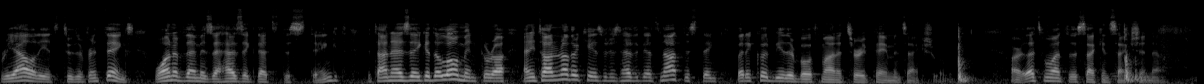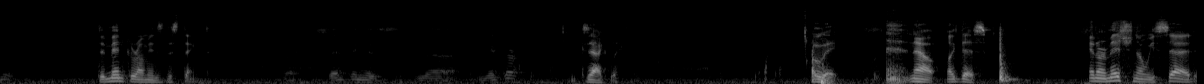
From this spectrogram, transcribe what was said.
reality it's two different things. One of them is a Hezek that's distinct, Tana Hezeka de Lo Minkara, and he taught another case which is Hezek that's not distinct, but it could be they're both monetary payments actually. All right, let's move on to the second section now. The Minkara means distinct. Right. Same thing as Nikar? Exactly. Okay. now, like this in our Mishnah, we said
